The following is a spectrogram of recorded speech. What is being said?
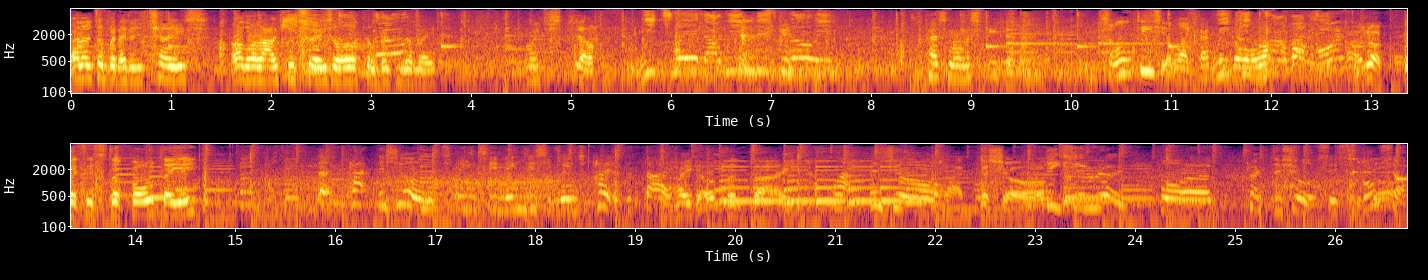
a little bit of the cheese, or the local cheese, or a little bit of the meat. We just, you know, Which way the wind is blowing? passing on the speaker. It's a little easier like that. We We go along. our voice. Oh, look, this is the food they eat. De which means in English it means plate of the day. Plate of the day. De jour. Like the. Déchiré pour euh, plate de jour, c'est c'est bon ça.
